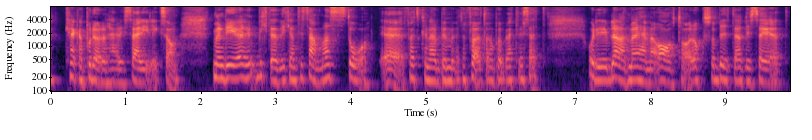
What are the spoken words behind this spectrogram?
knackat på dörren här i Sverige. Liksom. Men det är viktigt att vi kan tillsammans stå eh, för att kunna bemöta företagen på ett bättre sätt. Och det är bland annat med det här med avtal också, biten att vi säger att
